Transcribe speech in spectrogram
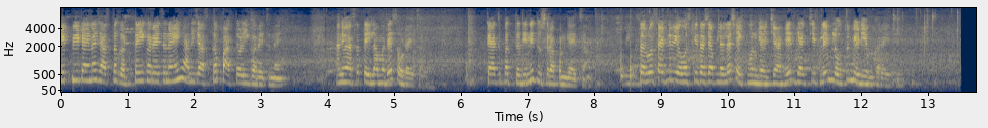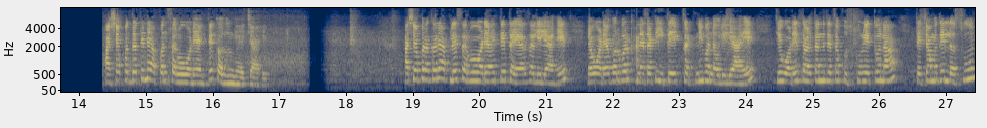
हे पीठ आहे ना जास्त घट्टही करायचं नाही आणि जास्त पातळही करायचं नाही. आणि असं तेलामध्ये सोडायचं. त्याच पद्धतीने दुसरा पण घ्यायचा. सर्व साईडने व्यवस्थित असे आपल्याला शेकवून घ्यायचे आहेत. गॅसची फ्लेम लो टू मिडियम करायची. अशा पद्धतीने आपण सर्व वडे आहेत ते करून घ्यायचे आहेत. अशा प्रकारे आपले सर्व वडे आहेत ते तयार झालेले आहेत. या वड्याबरोबर खाण्यासाठी इथे एक चटणी बनवलेली आहे. जे वडे तळताना त्याचा कुसकुर येतो ना त्याच्यामध्ये लसूण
